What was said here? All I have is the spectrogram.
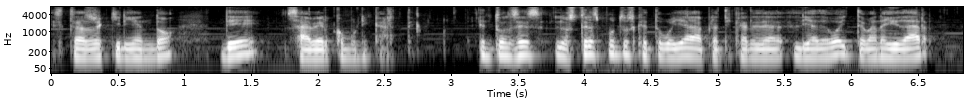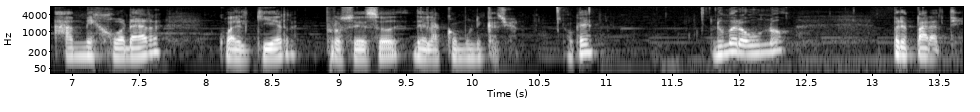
estás requiriendo de saber comunicarte. Entonces, los tres puntos que te voy a platicar el día de hoy te van a ayudar a mejorar cualquier proceso de la comunicación. ¿Ok? Número uno, prepárate.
